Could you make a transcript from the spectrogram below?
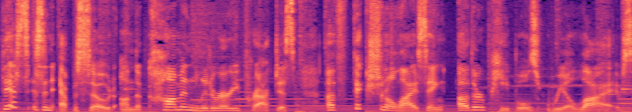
This is an episode on the common literary practice of fictionalizing other people's real lives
